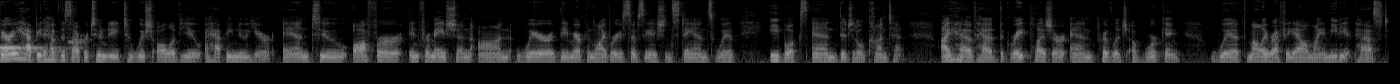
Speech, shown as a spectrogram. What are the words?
very happy to have this opportunity to wish all of you a happy new year and to offer information on where the American Library Association stands with ebooks and digital content. I have had the great pleasure and privilege of working with Molly Raphael, my immediate past,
